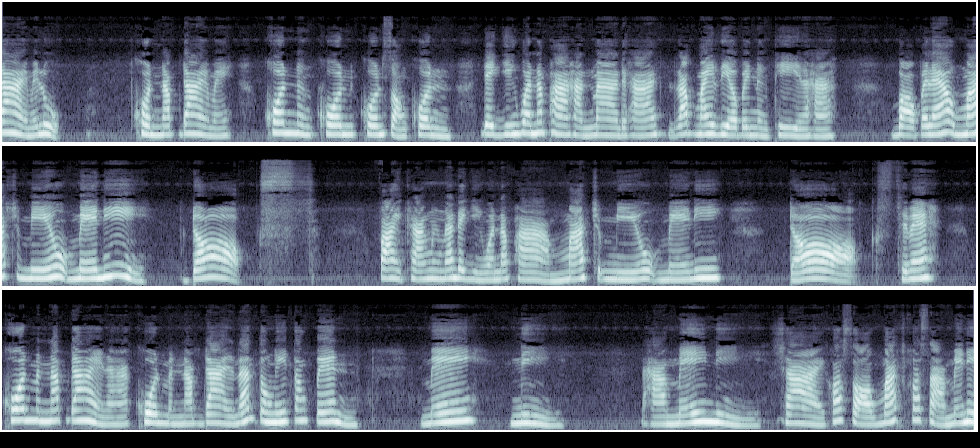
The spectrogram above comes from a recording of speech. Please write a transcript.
ได้ไหมลูก คนนับได้ไหม คนหนึ่งคน คนสองคน เด็กหญิงวรรณภาหันมานะคะ รับไม้เรียวไปหนึ่งทีนะคะ บอกไปแล้ว much milk many dogs ฟังอีกครั้งหนึ่งนะเด็กหญิงวรรณภา much milk many dogs ใช่ไหมคนมันนับได้นะคะคนมันนับได้ดังนั้นตรงนี้ต้องเป็น many นะคะ many ใช่ ข้อ 2 much ข้อ 3 many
